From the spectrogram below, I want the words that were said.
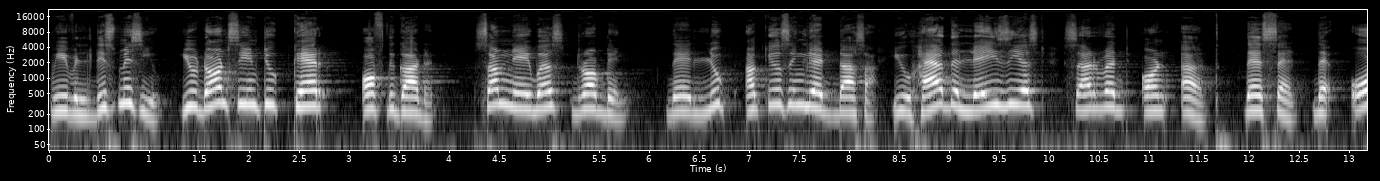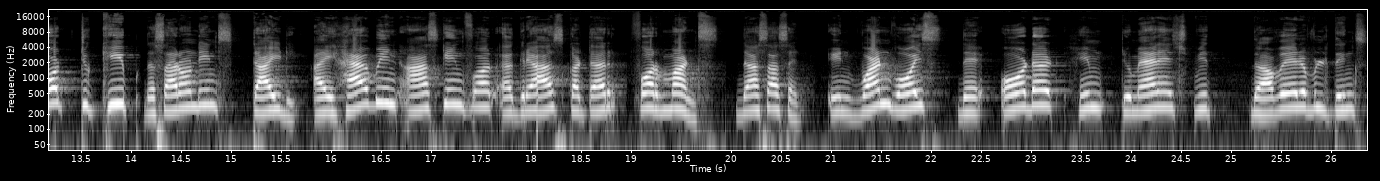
we will dismiss you. You don't seem to care of the garden. Some neighbors dropped in. They looked accusingly at Dasa. You have the laziest servant on earth, they said. They ought to keep the surroundings tidy. I have been asking for a grass cutter for months, Dasa said. In one voice, they ordered him to manage with the available things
